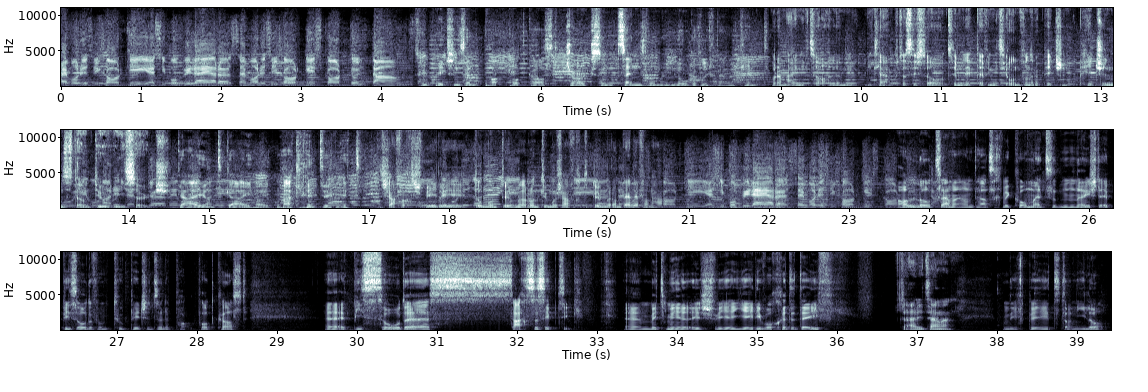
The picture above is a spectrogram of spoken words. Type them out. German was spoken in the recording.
Siamo resi forti e si popolare, siamo resi forti, scorto il town. Two Pigeons and a Puck Podcast. Jerks und Zens, die man im Logo vielleicht auch erkennt. Oder eine Meinung zu allem. Ich glaube, das ist so ziemlich die Definition von einer Pigeon. Pigeons don't do research. Guy und Guy halt, man kennt ihn nicht. Es ist einfach das Spiel dumm und dümmer und du musst einfach den Dümmer am Telefon haben. Hallo zusammen und herzlich willkommen zu der neuesten Episode vom Two Pigeons and a Puck Podcast. Äh, Episode 76. Äh, mit mir ist wie jede Woche der Dave Salut zusammen. und ich bin Danilo.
